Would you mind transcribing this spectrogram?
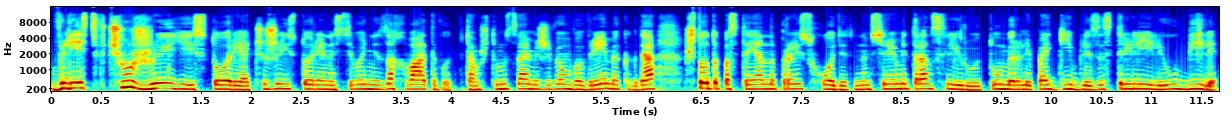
влезть в чужие истории, а чужие истории нас сегодня захватывают, потому что мы с вами живем во время, когда что-то постоянно происходит, нам все время транслируют, умерли, погибли, застрелили, убили.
